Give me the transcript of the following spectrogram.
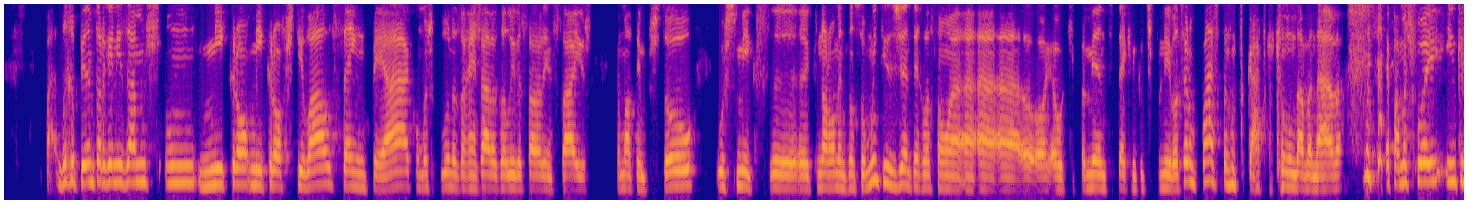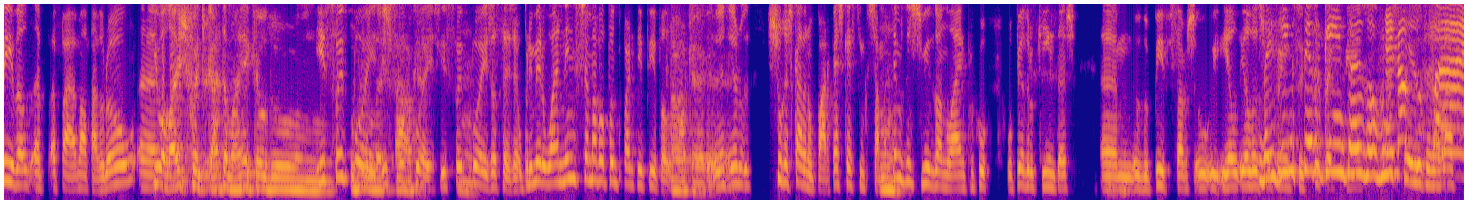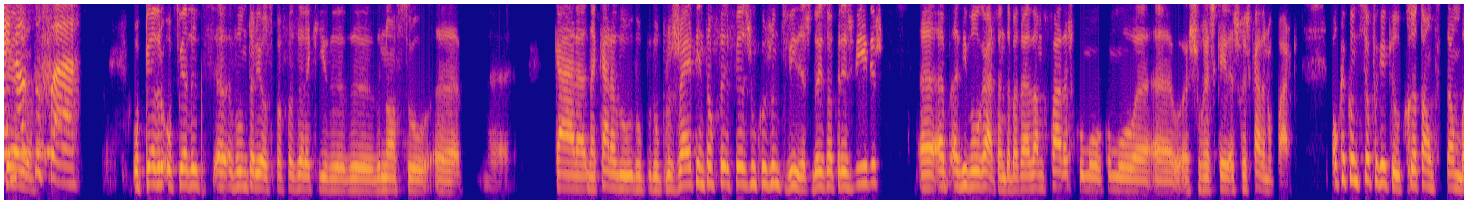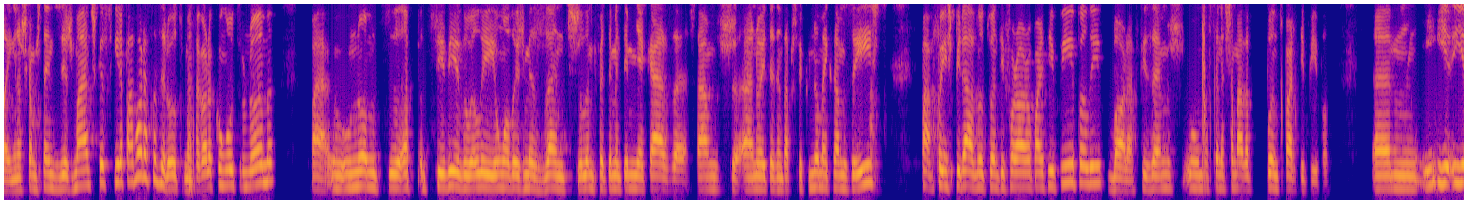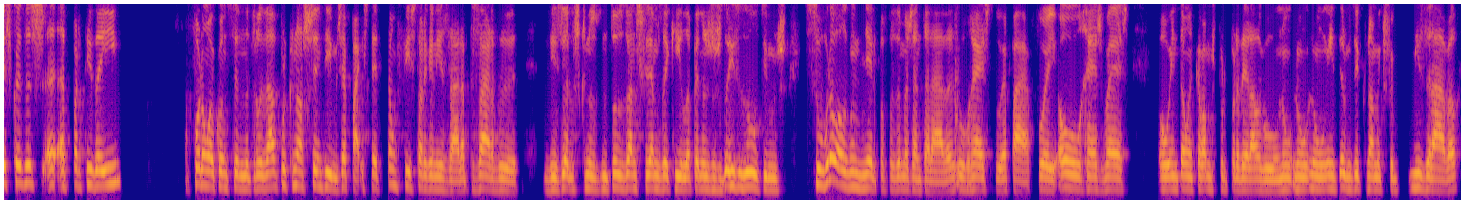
de repente organizamos um micro, micro festival sem PA, com umas colunas arranjadas ali da sala de ensaios a malta emprestou, os SMICs, uh, que normalmente não são muito exigentes em relação a, a, a, ao, equipamento técnico disponível, tiveram quase para não tocar, porque aquilo não dava nada. Epá, mas foi incrível, epá, a malta adorou. Uh, e o Aleixo foi tocar também, aquele do. Isso foi depois, isso foi ah, depois, okay. isso foi hum. depois. Ou seja, o primeiro ano nem se chamava Ponto Party People. Ah, okay, okay, okay. Eu, churrascada no parque, acho que é assim que se chama. Hum. Temos estes vídeos online, porque o, o Pedro Quintas. Um, o do PIF, sabes? Ele, ele Beijinhos, Pedro Quintas, ouve-nos é nosso fã, é nosso fã. O Pedro, o Pedro eh, voluntariou-se para fazer aqui de, de, de nosso uh, cara, na cara do, do, do, projeto, então fez um conjunto de vídeos, dois ou três vídeos, a, a, divulgar tanto a Batalha de Almofadas como, como a, a, a, churrascada no parque. O que aconteceu foi que aquilo correu tão, tão bem e nós ficámos tão entusiasmados que a seguir, pá, bora fazer outro, mas agora com outro nome, pá, o nome decidido ali um ou dois meses antes, eu lembro perfeitamente em minha casa, estávamos à noite a tentar perceber que nome é que damos a isto, pá, foi inspirado no 24 Hour Party People e bora, fizemos uma cena chamada Ponto Party People. Um, e, e, as coisas a, a, partir daí foram acontecendo de naturalidade porque nós sentimos, epá, isto é tão fixe de organizar, apesar de dizer-vos que nos, todos os anos fizemos aquilo, apenas os dois últimos sobrou algum dinheiro para fazer uma jantarada, o resto, epá, foi ou resbés ou então acabámos por perder algo, num, em termos económicos foi miserável,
